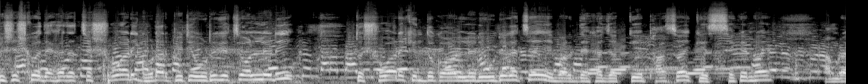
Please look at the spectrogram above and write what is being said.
বিশেষ করে দেখা যাচ্ছে সোয়ারি ঘোড়ার পিঠে উঠে গেছে অলরেডি তো সোয়ারি কিন্তু অলরেডি উঠে গেছে। এবার দেখা যাক কে ফার্স্ট হয়, কে সেকেন্ড হয়। আমরা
